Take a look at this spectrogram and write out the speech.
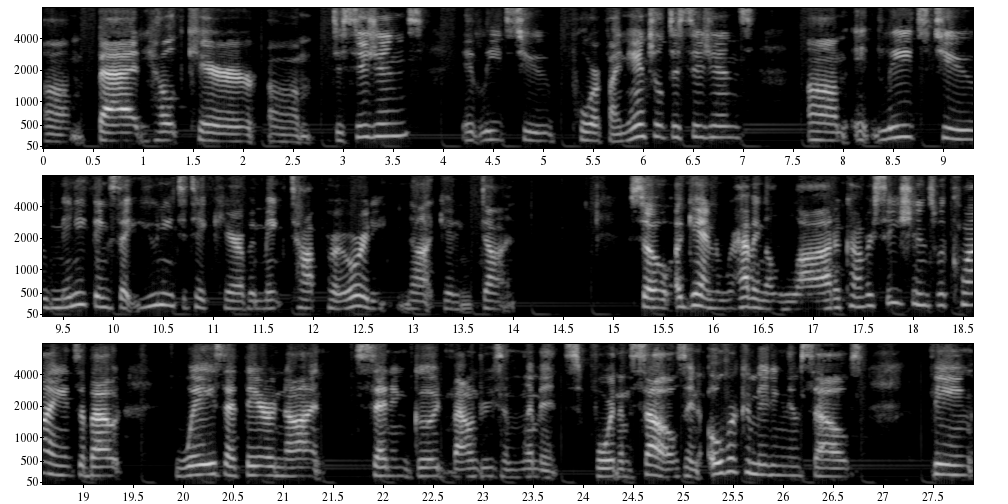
um, bad healthcare um, decisions. it leads to poor financial decisions. Um, it leads to many things that you need to take care of and make top priority not getting done. So, again, we're having a lot of conversations with clients about ways that they're not setting good boundaries and limits for themselves and overcommitting themselves, being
